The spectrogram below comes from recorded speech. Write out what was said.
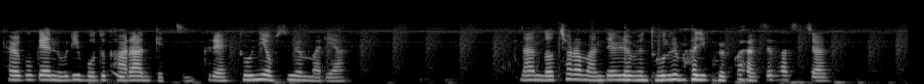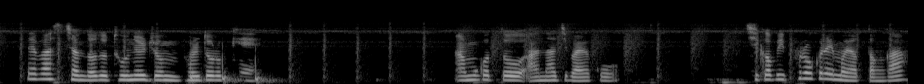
결국엔 우리 모두 가라앉겠지. 그래, 돈이 없으면 말이야. 난 너처럼 안 되려면 돈을 많이 벌 거야, 세바스찬. 세바스찬, 너도 돈을 좀 벌도록 해. 아무것도 안 하지 말고. 직업이 프로그래머였던가?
